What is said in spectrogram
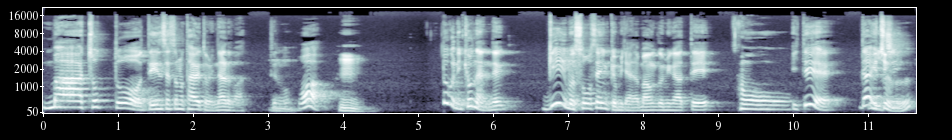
ーまあ、ちょっと伝説のタイトルになるわっていうのは、うん。特に去年ね、ゲーム総選挙みたいな番組があってほいて、第一 YouTube?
